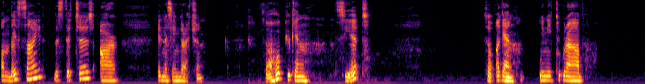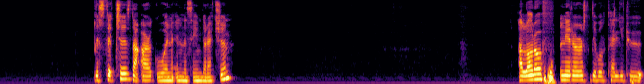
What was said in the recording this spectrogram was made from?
on this side the stitches are in the same direction. So I hope you can see it. So again, we need to grab the stitches that are going in the same direction. A lot of knitters they will tell you to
